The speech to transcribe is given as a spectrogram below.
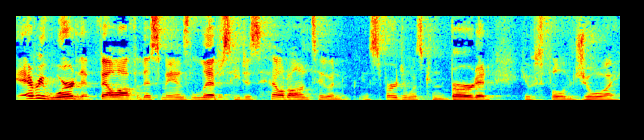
every word that fell off of this man's lips he just held on to and, and, spurgeon was converted he was full of joy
